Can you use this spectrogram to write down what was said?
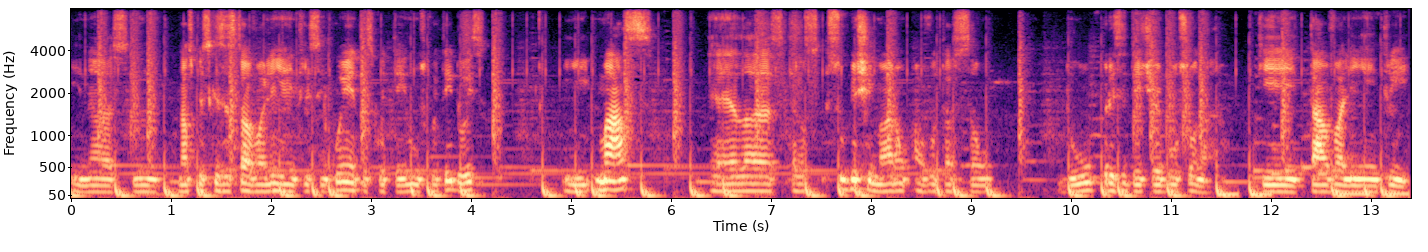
e nas, nas pesquisas estava ali entre 50, 51, 52%, e, mas elas, elas subestimaram a votação do presidente Jair Bolsonaro, que estava ali entre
